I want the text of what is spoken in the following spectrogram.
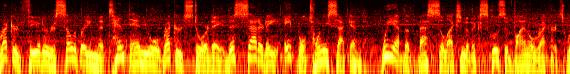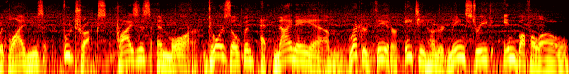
Record Theatre is celebrating the 10th annual Record Store Day this Saturday, April 22nd. We have the best selection of exclusive vinyl records with live music, food trucks, prizes, and more. Doors open at 9 a.m. Record Theatre, 1800 Main Street in Buffalo.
